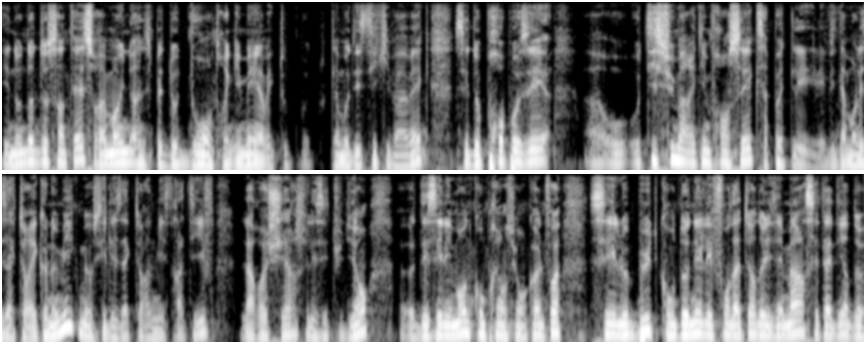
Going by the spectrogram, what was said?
Et nos notes de synthèse, c'est vraiment une, espèce de don, entre guillemets, avec toute, toute la modestie qui va avec. C'est de proposer euh, au, au, tissu maritime français, que ça peut être évidemment les acteurs économiques, mais aussi les acteurs administratifs, la recherche, les étudiants, euh, des éléments de compréhension. Encore une fois, c'est le but qu'ont donné les fondateurs de l'ISEMAR, c'est-à-dire de,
